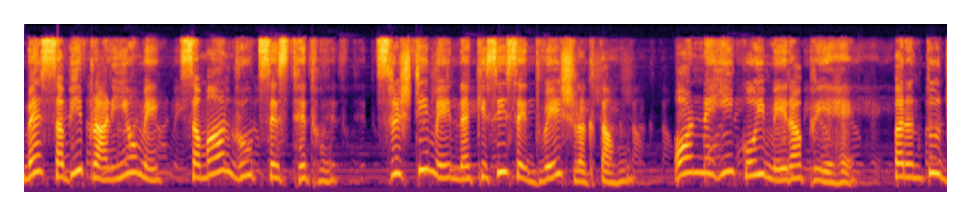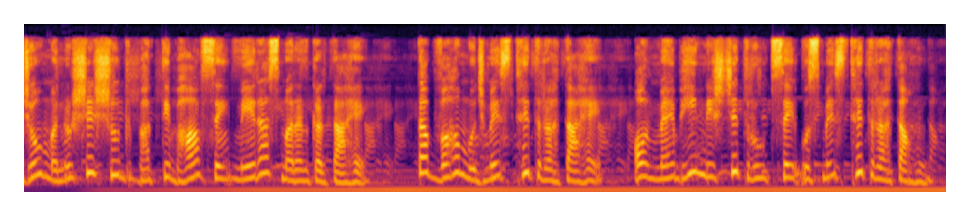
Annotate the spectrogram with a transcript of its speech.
मैं सभी प्राणियों में समान रूप से स्थित हूँ। सृष्टि में न किसी से द्वेष रखता हूँ और न ही कोई मेरा प्रिय है। परंतु जो मनुष्य शुद्ध भक्ति भाव से मेरा स्मरण करता है, तब वह मुझमें स्थित रहता है और मैं भी निश्चित रूप से उसमें स्थित रहता हूँ।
